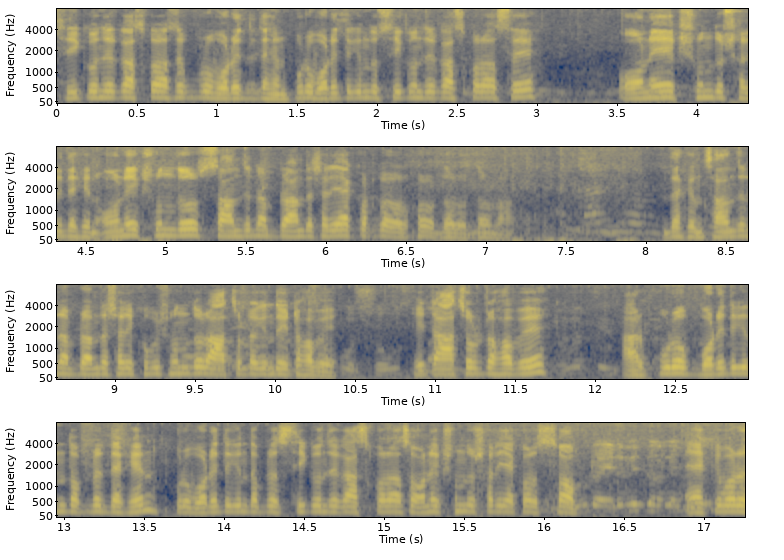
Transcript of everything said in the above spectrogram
সিকোয়েন্সের কাজ করা আছে পুরো বডিতে দেখেন পুরো বডিতে কিন্তু সিকোয়েন্সের কাজ করা আছে। অনেক সুন্দর শাড়ি দেখেন অনেক সুন্দর সানজেনা ব্র্যান্ডের শাড়ি এক ধরো না। দেখেন সানজেনা ব্র্যান্ডের শাড়ি খুবই সুন্দর আঁচলটা কিন্তু এটা হবে। এটা আঁচলটা হবে। আর পুরো বডিতে কিন্তু আপনার দেখেন পুরো বডিতে কিন্তু আপনার সিকোয়েন্সের কাজ করা আছে। অনেক সুন্দর শাড়ি একেবারে সফট একেবারে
